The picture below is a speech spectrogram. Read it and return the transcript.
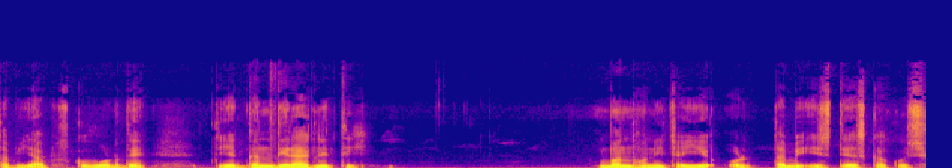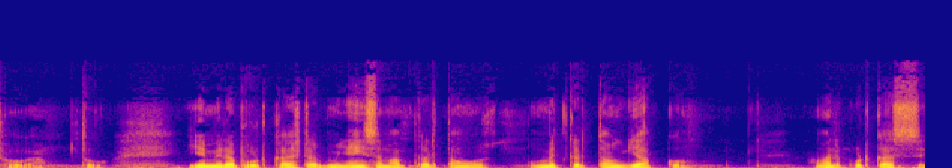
तभी आप उसको वोट दें। तो ये गंदी राजनीति बंद होनी चाहिए और तभी इस देश का कुछ होगा। तो ये मेरा पॉडकास्ट अब मैं यहीं समाप्त करता हूँ और उम्मीद करता हूँ कि आपको हमारे पॉडकास्ट से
